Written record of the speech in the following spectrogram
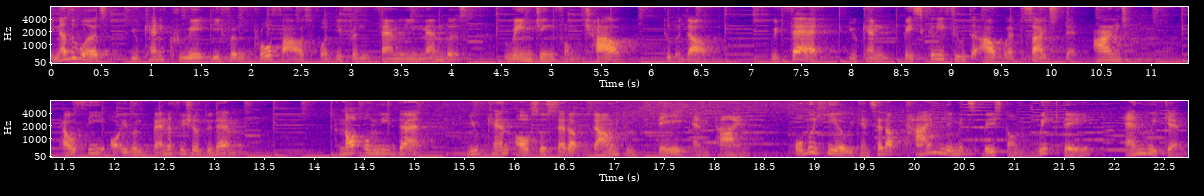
In other words, you can create different profiles for different family members, ranging from child to adult. With that, you can basically filter out websites that aren't healthy or even beneficial to them. Not only that, you can also set up down to day and time. Over here, we can set up time limits based on weekday and weekend.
